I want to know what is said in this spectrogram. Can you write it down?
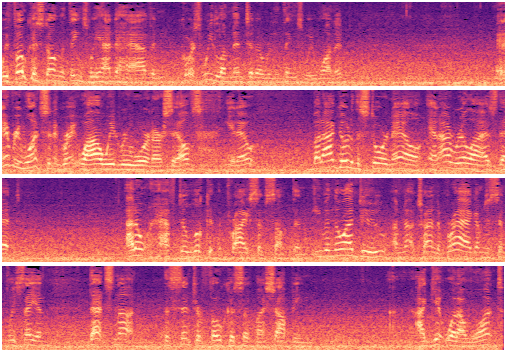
we focused on the things we had to have, and of course, we lamented over the things we wanted. And every once in a great while, we'd reward ourselves, you know. But I go to the store now and I realize that I don't have to look at the price of something, even though I do. I'm not trying to brag, I'm just simply saying that's not the center focus of my shopping. I get what I want.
